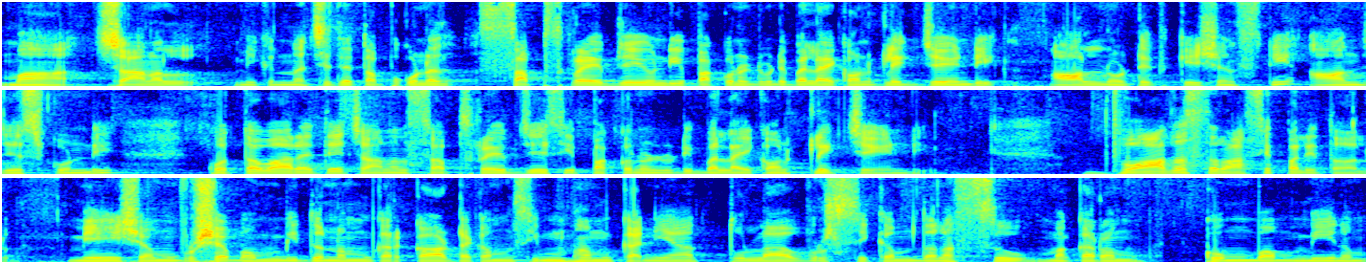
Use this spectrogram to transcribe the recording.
మా ఛానల్ మీకు నచ్చితే తప్పకుండా సబ్స్క్రైబ్ చేయండి. పక్కనటువంటి బెల్ ఐకాన్ క్లిక్ చేయండి. ఆల్ నోటిఫికేషన్స్ని ఆన్ చేసుకోండి. కొత్త వారైతే ఛానల్ సబ్స్క్రైబ్ చేసి పక్కనటువంటి బెల్ ఐకాన్ క్లిక్ చేయండి. ద్వాదశ రాశి ఫలితాలు. మేషం వృషభం మిథునం కర్కాటకం సింహం కన్యా తుల వృశ్చికం ధనస్సు మకరం కుంభం మీనం.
